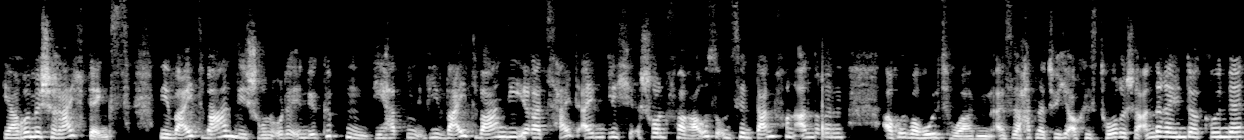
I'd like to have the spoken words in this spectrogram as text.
ja, römische Reich denkst, wie weit waren die schon oder in Ägypten, die hatten, wie weit waren die ihrer Zeit eigentlich schon voraus und sind dann von anderen auch überholt worden. Also hat natürlich auch historische andere Hintergründe,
